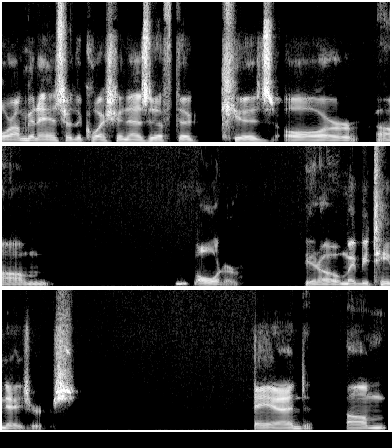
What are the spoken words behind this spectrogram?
or I'm going to answer the question as if the kids are um, older, you know, maybe teenagers. And um,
